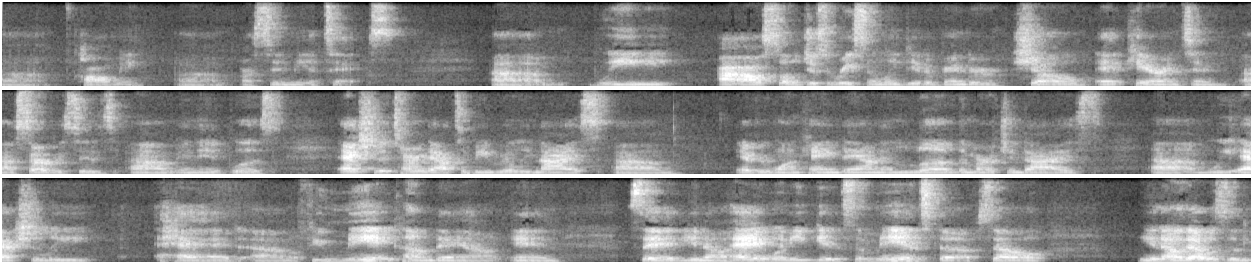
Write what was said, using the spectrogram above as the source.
um, call me um, or send me a text. Um, we I also just recently did a vendor show at Carrington uh, Services, um, and it was actually turned out to be really nice. Everyone came down and loved the merchandise. We actually had um, a few men come down and said, you know, hey, when are you getting some men stuff? So, you know, that was a,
